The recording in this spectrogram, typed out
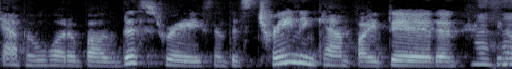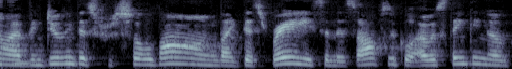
yeah, but what about this race and this training camp I did? And, mm-hmm. you know, I've mm-hmm. been doing this for so long, like this race and this obstacle. I was thinking of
